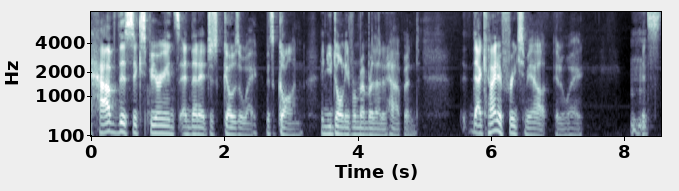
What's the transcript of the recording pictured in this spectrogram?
have this experience and then it just goes away. It's gone and you don't even remember that it happened. That kind of freaks me out in a way. Mm-hmm. It's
